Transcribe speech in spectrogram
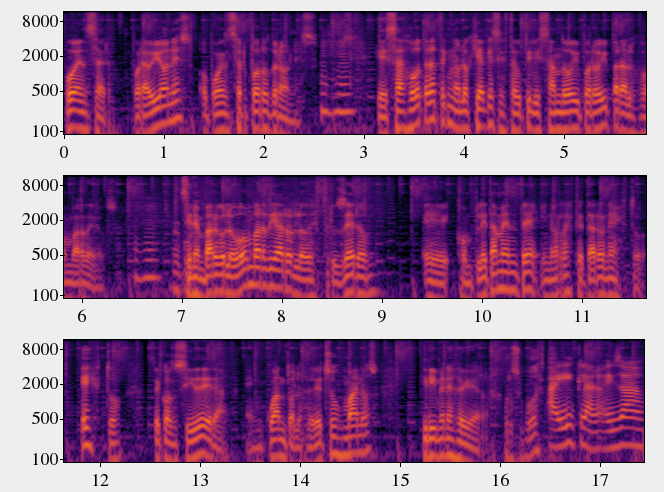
Pueden ser por aviones o pueden ser por drones, que esa es otra tecnología que se está utilizando hoy por hoy para los bombardeos. Sin embargo, lo bombardearon, lo destruyeron eh, completamente y no respetaron esto. Esto se considera, en cuanto a los derechos humanos, crímenes de guerra. Por supuesto. Ahí, claro, ahí ya...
